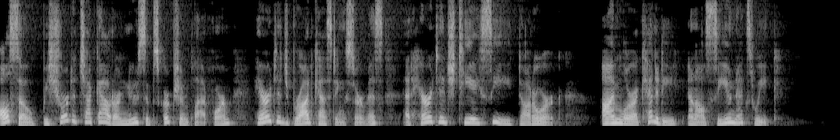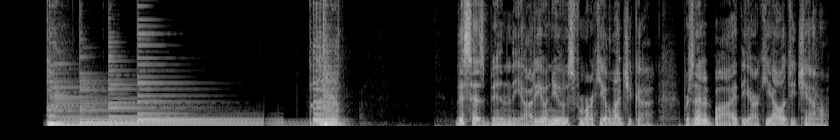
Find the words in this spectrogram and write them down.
Also, be sure to check out our new subscription platform, Heritage Broadcasting Service, at heritagetac.org. I'm Laura Kennedy, and I'll see you next week. This has been the audio news from Archaeologica presented by the Archaeology Channel.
